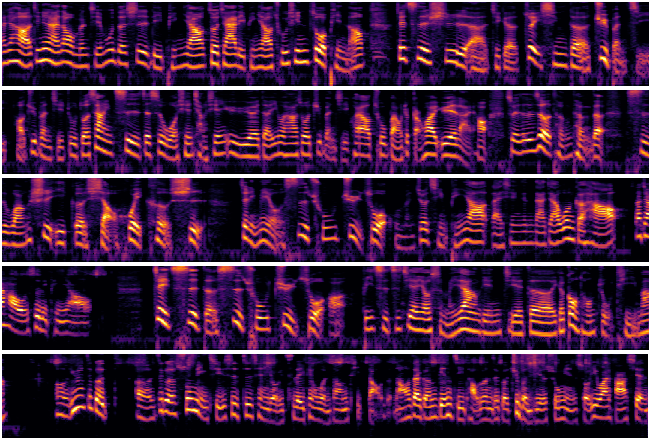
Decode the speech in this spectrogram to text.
大家好，今天来到我们节目的是李平遥作家李平遥出新作品哦，这次是呃这个最新的剧本集，好剧本集著作。上一次这是我先抢先预约的，因为他说剧本集快要出版，我就赶快约来哈，所以这是热腾腾的。死亡是一个小会客室，这里面有四出剧作，我们就请平遥来先跟大家问个好。大家好，我是李平遥。这次的四出剧作啊，彼此之间有什么样连接的一个共同主题吗？呃，因为这个呃，这个书名其实是之前有一次的一篇文章提到的，然后在跟编辑讨论这个剧本集的书名的时候，意外发现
